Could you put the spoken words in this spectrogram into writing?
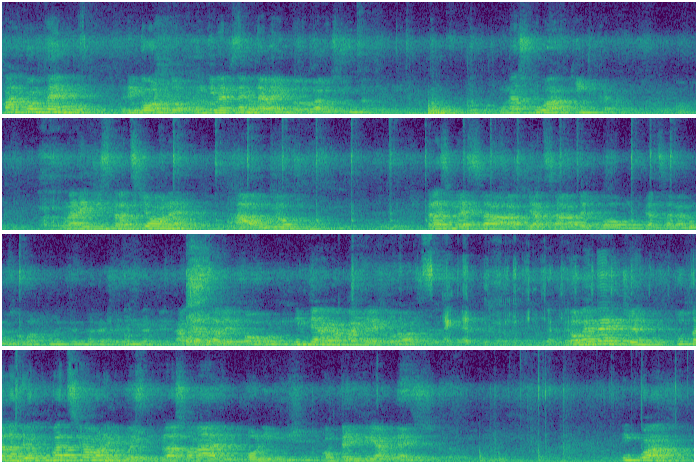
Ma al contempo ricordo un divertente aneddoto, caro sindaco, una sua chicca, una registrazione audio trasmessa a Piazza del Popolo, Piazza Caruso, qualcuno intenderebbe dire, a Piazza del Popolo, in piena campagna elettorale, dove emerge tutta la preoccupazione di questi blasonati politici con pedigree annesso, in quanto,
